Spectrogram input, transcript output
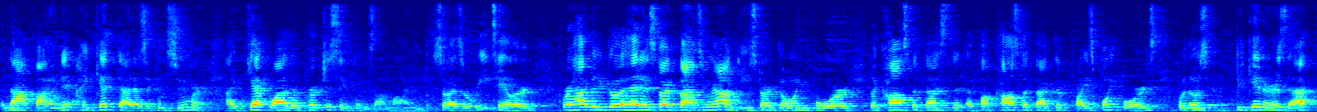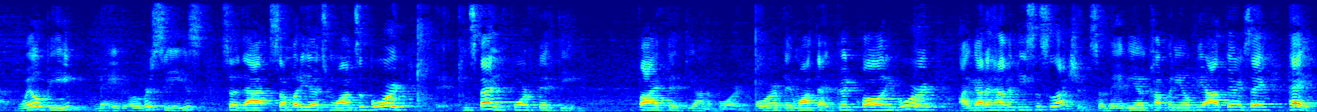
and not find it. I get that as a consumer. I get why they're purchasing things online. So as a retailer, we're having to go ahead and start bouncing around. Do you start going for the cost effective, cost effective price point boards for those beginners that will be made overseas so that somebody that wants a board can spend 450 550 on a board. Or if they want that good quality board, I got to have a decent selection. So maybe a company will be out there and say, hey,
